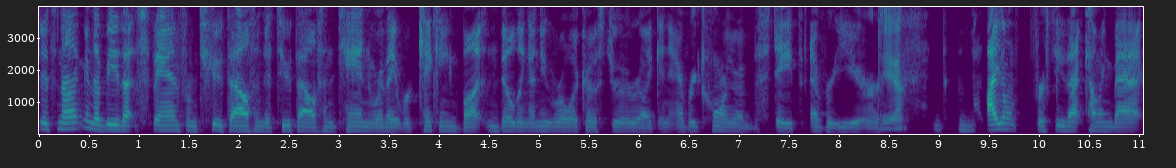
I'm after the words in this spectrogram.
It's not gonna be that span from 2000 to 2010 where they were kicking butt and building a new roller coaster like in every corner of the states every year. Yeah. I don't foresee that coming back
